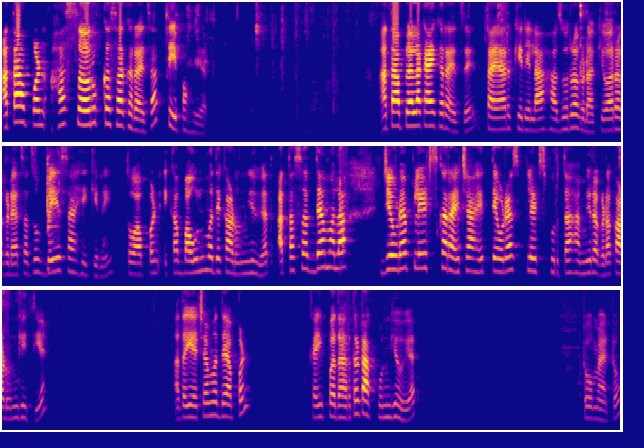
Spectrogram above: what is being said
आता आपण हा सर्व कसा करायचा ते पाहूयात. आता आपल्याला काय करायचंय? तयार केलेला हा जो रगडा किंवा रगड्याचा जो बेस आहे की नाही तो आपण एका बाउलमध्ये काढून घेऊयात. आता सध्या मला जेवढ्या प्लेट्स करायच्या आहेत तेवढ्याच प्लेट्स पुरता हा मी रगडा काढून घेते आता याच्यामध्ये आपण काही पदार्थ टाकून घेऊयात. टोमॅटो.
